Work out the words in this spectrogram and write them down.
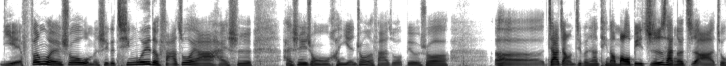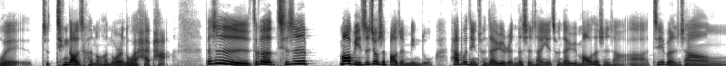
也分为说，我们是一个轻微的发作呀，还是还是一种很严重的发作。比如说，呃，家长基本上听到“猫鼻支”三个字啊，就会就听到可能很多人都会害怕，但是这个其实。猫鼻支就是疱疹病毒，它不仅存在于人的身上，也存在于猫的身上啊。基本上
